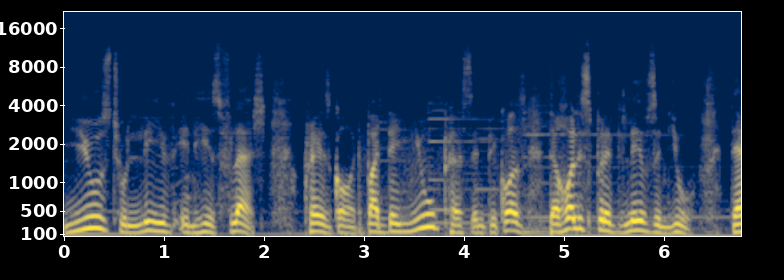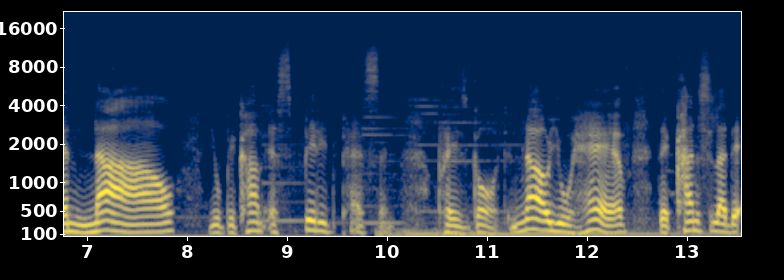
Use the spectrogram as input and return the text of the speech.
used to live in his flesh. Praise God. But the new person, because the Holy Spirit lives in you, then now you become a spirit person. Praise God. Now you have the counselor, the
